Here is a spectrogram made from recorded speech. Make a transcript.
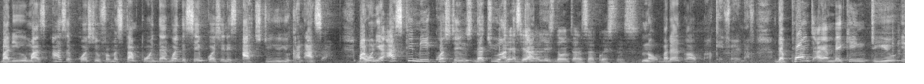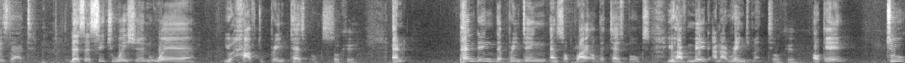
but you must ask a question from a standpoint that when the same question is asked to you, you can answer. But when you're asking me questions that you understand, Journalists don't answer questions. no, but then, oh, okay, fair enough. The point I am making to you is that there's a situation where you have to print textbooks. Okay. And pending the printing and supply of the textbooks, you have made an arrangement. Okay. Okay? To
